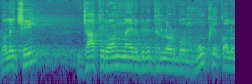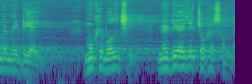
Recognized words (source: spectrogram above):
বলেছি, জাতির অন্যায়ের বিরুদ্ধে লড়ব মুখে কলমে মিডিয়ায়। মুখে বলছি, মিডিয়ায় যে চোখের সামনে।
